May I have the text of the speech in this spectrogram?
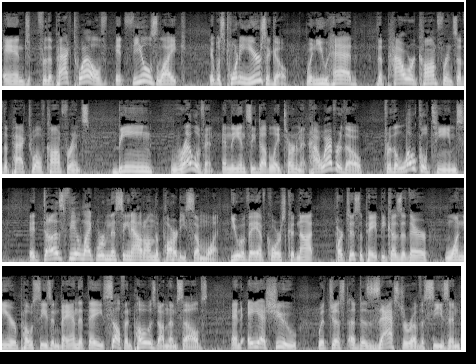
And for the Pac 12, it feels like it was 20 years ago when you had the power conference of the Pac 12 conference being relevant in the NCAA tournament. However, though, for the local teams, it does feel like we're missing out on the party somewhat. U of A, of course, could not participate because of their one year postseason ban that they self imposed on themselves. And ASU, with just a disaster of a season,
